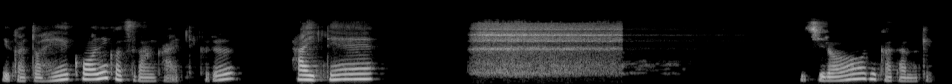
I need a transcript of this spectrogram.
床と平行に骨盤返ってくる。吐いて、後ろに傾けて。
